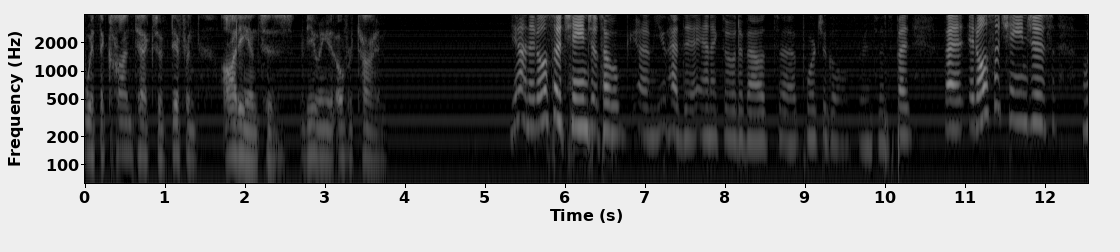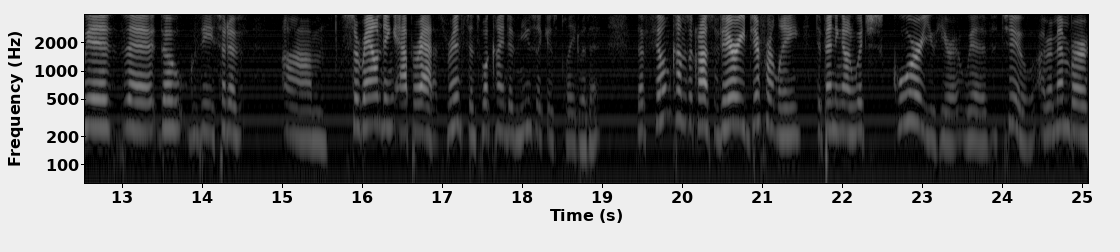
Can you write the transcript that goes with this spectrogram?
with the context of different audiences viewing it over time. Yeah, and it also changed. So um, you had the anecdote about uh, Portugal, for instance, but but it also changes with the the, the sort of um, surrounding apparatus. For instance, what kind of music is played with it. The film comes across very differently depending on which score you hear it with, too. I remember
